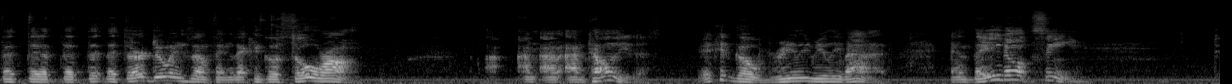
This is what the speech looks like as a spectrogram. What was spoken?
that that, that, that, that they're doing something that could go so wrong. I, I'm, I'm, I'm telling you this. It could go really, really bad. And they don't seem to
